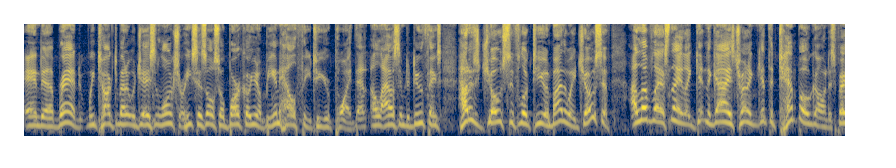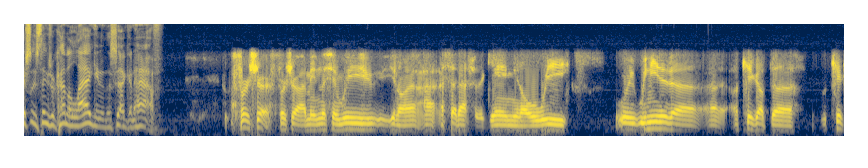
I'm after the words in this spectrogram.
And uh, Brad, we talked about it with Jason Longshore. He says also, Barco, you know, being healthy to your point, that allows him to do things. How does Josef look to you? And by the way, Josef, I love last night, like getting the guys trying to get the tempo going, especially as things were kind of lagging in the second half. For sure, for sure. I mean, listen, we, you know, I, I said after the game, you know, we we we needed a, a, a kick up the kick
